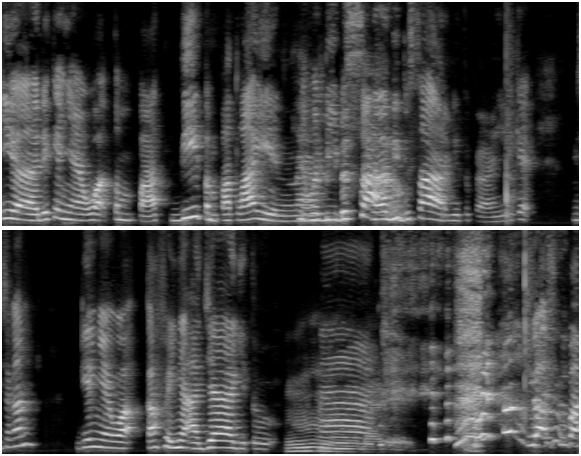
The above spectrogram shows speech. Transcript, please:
iya dia kayak nyewa tempat di tempat lain. yang Nah, lebih besar. lebih besar gitu kan. Jadi kayak misalkan dia nyewa kafenya aja gitu. Hmm, Nah. baik. Enggak sumpah,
